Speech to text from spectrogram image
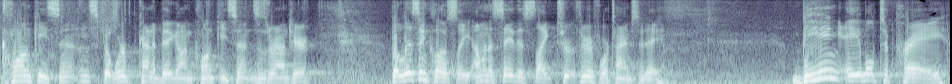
clunky sentence, but we're kind of big on clunky sentences around here. But listen closely. I'm going to say this like two, three or four times today. Being able to pray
